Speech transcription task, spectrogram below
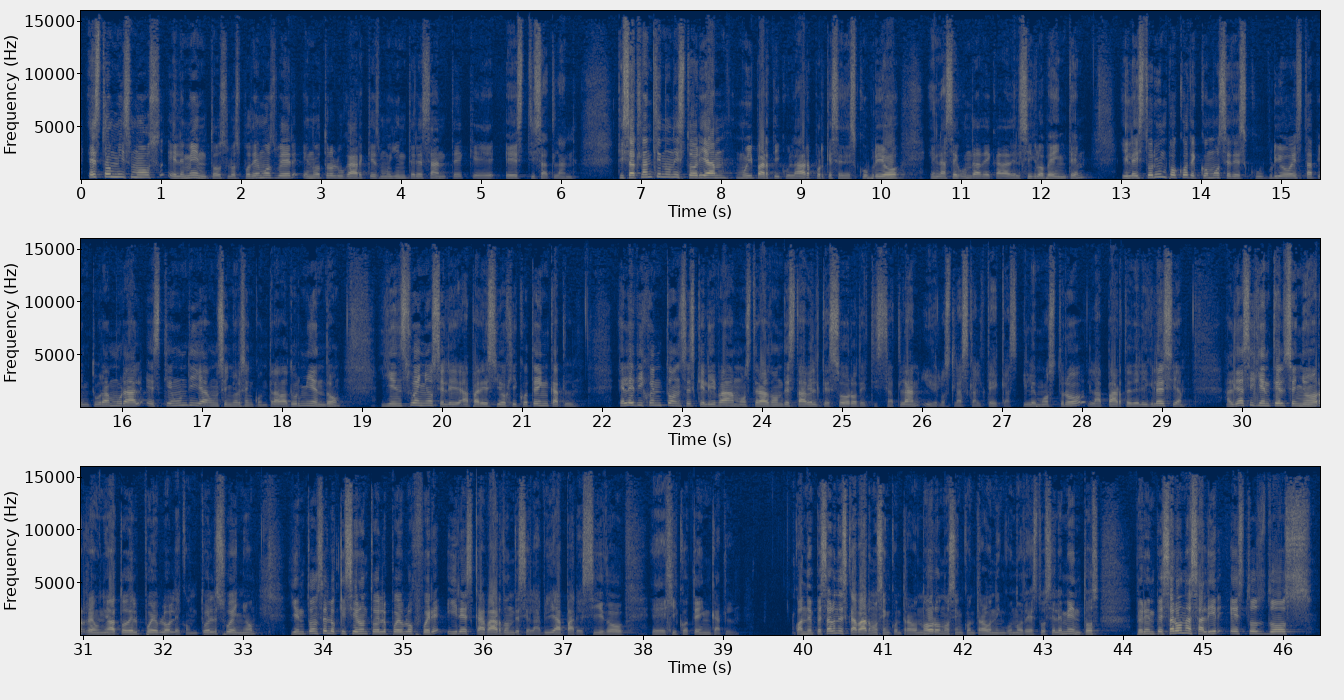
Estos mismos elementos los podemos ver en otro lugar que es muy interesante, que es Tizatlán. Tizatlán tiene una historia muy particular porque se descubrió en la segunda década del siglo XX y la historia un poco de cómo se descubrió esta pintura mural es que un día un señor se encontraba durmiendo y en sueños se le apareció Jicotencatl. Él le dijo entonces que le iba a mostrar dónde estaba el tesoro de Tizatlán y de los tlaxcaltecas y le mostró la parte de la iglesia. Al día siguiente el Señor reunió a todo el pueblo, le contó el sueño y entonces lo que hicieron todo el pueblo fue ir a excavar donde se le había aparecido eh, Jicotencatl. Cuando empezaron a excavar no se encontraron oro, no se encontraron ninguno de estos elementos, pero empezaron a salir estos dos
